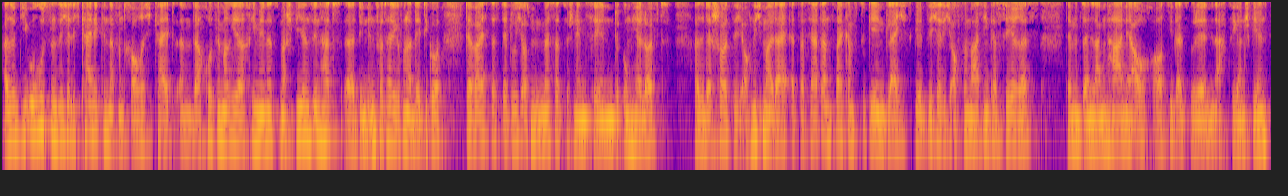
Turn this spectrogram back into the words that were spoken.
also die Urus sind sicherlich keine Kinder von Traurigkeit. Ähm, wer José Maria Jiménez mal spielen sehen hat, äh, den Innenverteidiger von Atletico, der weiß, dass der durchaus mit dem Messer zwischen den Zähnen umherläuft. Also der scheut sich auch nicht mal da etwas härter in Zweikampf zu gehen. Gleiches gilt sicherlich auch für Martin Caceres, der mit seinen langen Haaren ja auch aussieht, als würde er in den 80ern spielen.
